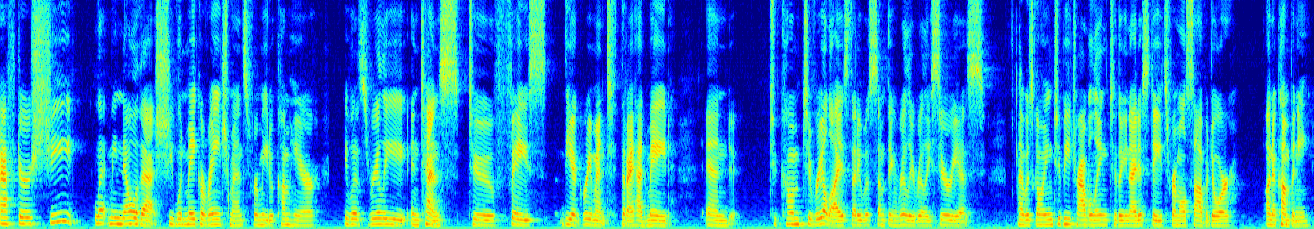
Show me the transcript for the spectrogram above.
After she let me know that she would make arrangements for me to come here, it was really intense to face the agreement that I had made and to come to realize that it was something really, really serious. I was going to be traveling to the United States from El Salvador unaccompanied,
